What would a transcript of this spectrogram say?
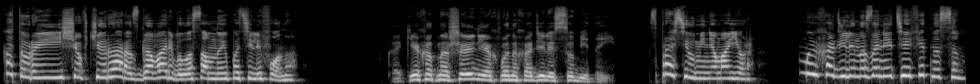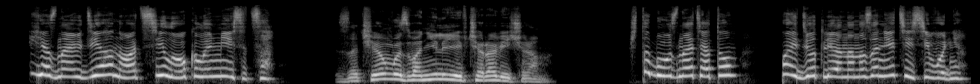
которая еще вчера разговаривала со мной по телефону. «В каких отношениях вы находились с убитой?» — спросил меня майор. «Мы ходили на занятия фитнесом. Я знаю Диану от силы около месяца». «Зачем вы звонили ей вчера вечером?» чтобы узнать о том, пойдет ли она на занятия сегодня.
